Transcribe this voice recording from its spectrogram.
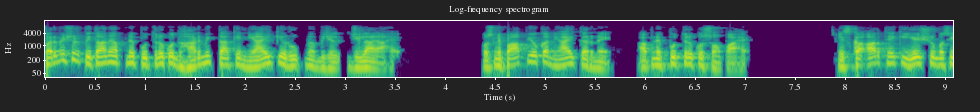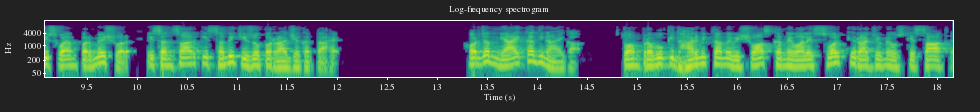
परमेश्वर पिता ने अपने पुत्र को धार्मिकता के न्याय के रूप में जिलाया है। उसने पापियों का न्याय करने अपने पुत्र को सौंपा है। इसका अर्थ है कि यीशु मसीह स्वयं परमेश्वर इस संसार की सभी चीज़ों पर राज्य करता है। और जब न्याय का दिन आएगा तो हम प्रभु की धार्मिकता में विश्वास करने वाले स्वर्ग के राज्य में उसके साथ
